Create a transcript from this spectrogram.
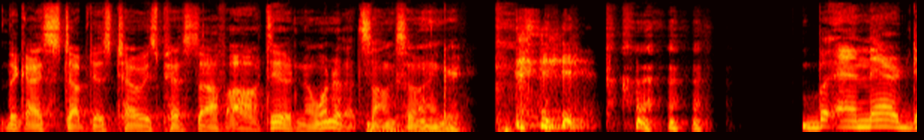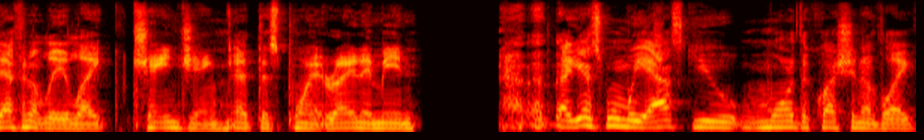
The guy stubbed his toe. He's pissed off. Oh, dude, no wonder that song's so angry. but and they're definitely like changing at this point, right? I mean, I guess when we ask you more the question of like,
